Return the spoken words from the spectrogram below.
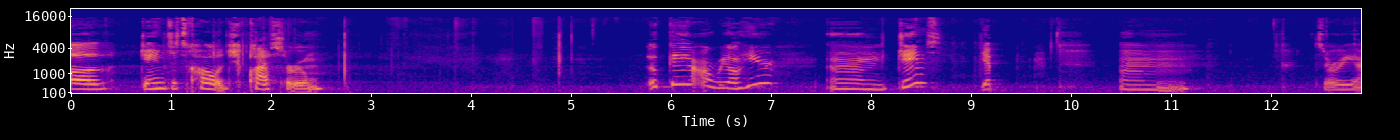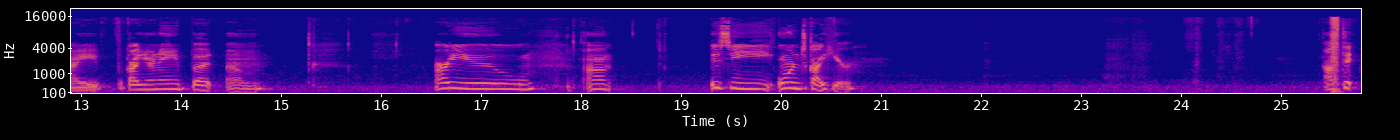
of James's college classroom. Okay, are we all here? Um, James? Yep. Um, sorry, I forgot your name, but, um, are you, um, is the orange guy here? I'll take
